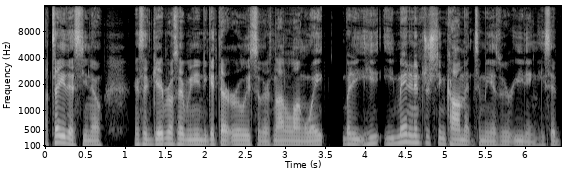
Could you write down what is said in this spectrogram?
I'll tell you this, you know, like I said, Gabriel said we need to get there early so there's not a long wait. But he, he, he made an interesting comment to me as we were eating. He said,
